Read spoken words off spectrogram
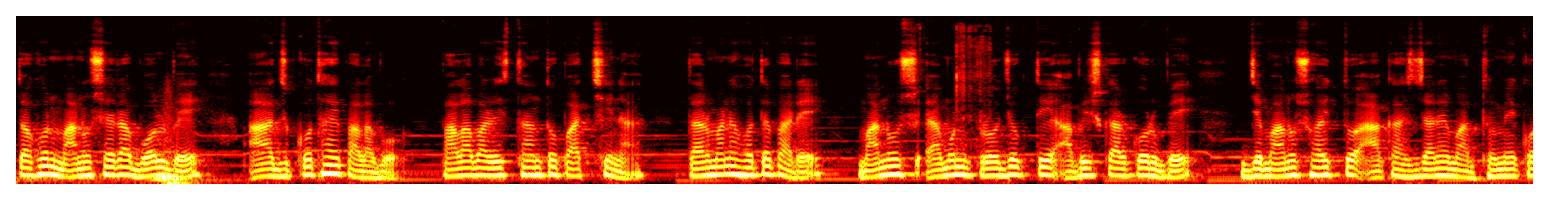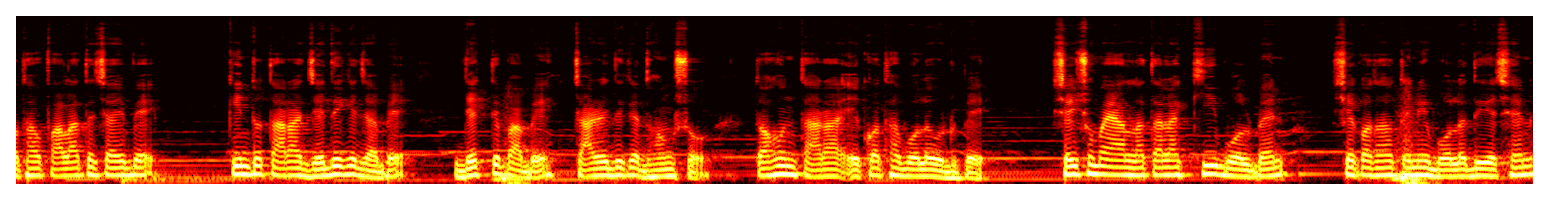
তখন মানুষেরা বলবে, আজ কোথায় পালাবো? পালাবার স্থান তো পাচ্ছি না। তার মানে হতে পারে, মানুষ এমন প্রযুক্তি আবিষ্কার করবে যে মানুষ হয়তো আকাশযানের মাধ্যমে কোথাও পালাতে চাইবে, কিন্তু তারা যেদিকে যাবে, দেখতে পাবে চারিদিকে ধ্বংস। তখন তারা একথা বলে উঠবে। সেই সময় আল্লাহ তালা কি বলবেন? সে কথাও তিনি বলে দিয়েছেন,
